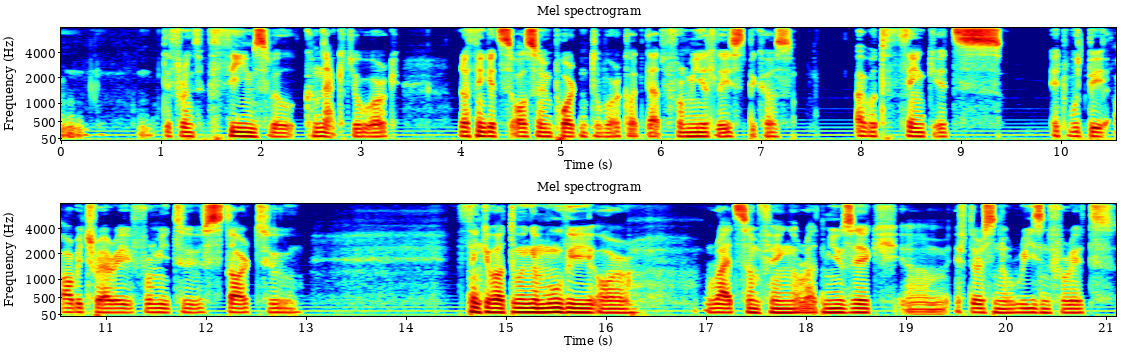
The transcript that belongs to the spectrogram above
mm, different themes will connect your work. But I think it's also important to work like that for me at least because I would think it's it would be arbitrary for me to start to think about doing a movie or write something or write music um, if there's no reason for it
